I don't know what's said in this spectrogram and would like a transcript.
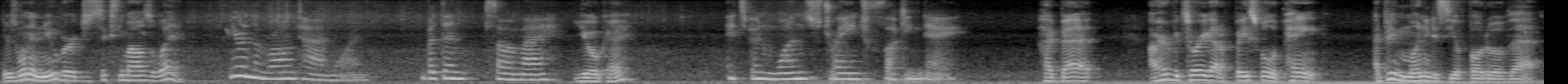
There's one in Newberg just 60 miles away. You're in the wrong time, Warren. But then, so am I. You okay? It's been one strange fucking day. I bet. I heard Victoria got a face full of paint. I'd pay money to see a photo of that.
